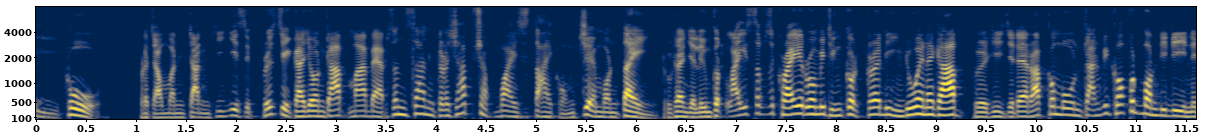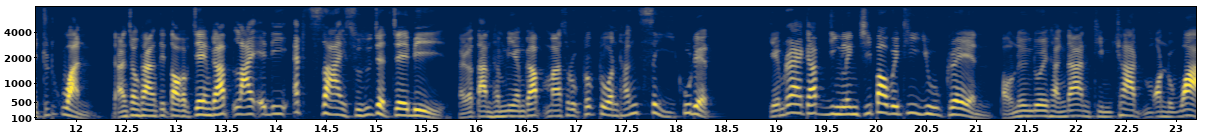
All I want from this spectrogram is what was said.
4 คู่ ประจำวันจันทร์ที่ 20 พฤศจิกายนครับ มาแบบสั้นๆ กระชับฉับไวสไตล์ของเจมส์บอลเตงทุกท่านอย่าลืมกดไลค์ Subscribe รวมไปถึงกดกระดิ่งด้วยนะครับ เพื่อที่จะได้รับข้อมูลการวิเคราะห์ฟุตบอลดีๆ ในทุกๆวันทางช่องทางติดต่อกับเจมครับ Line ID 0 7 JB แล้วก็ตามธรรมเนียมครับ มาสรุปทบทวนทั้ง 4 คู่เด็ด เกมแรกครับยิงเล็งชี้เป้าไปที่ยูเครน ต่อเนื่องด้วยทางด้านทีมชาติมอนโดวา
